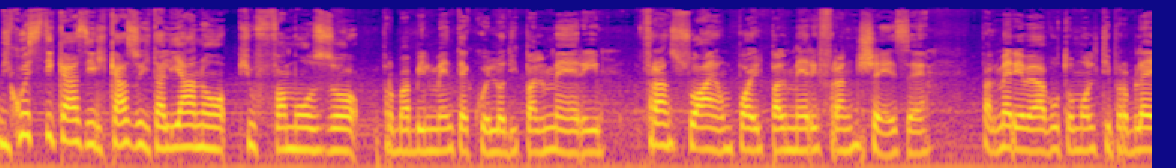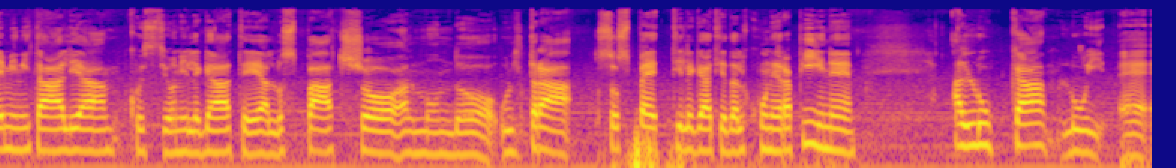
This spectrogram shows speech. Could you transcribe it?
Di questi casi il caso italiano più famoso probabilmente è quello di Palmeri. François è un po' il Palmeri francese, Palmeri aveva avuto molti problemi in Italia, questioni legate allo spaccio, al mondo ultra, sospetti legati ad alcune rapine. A Lucca, lui è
